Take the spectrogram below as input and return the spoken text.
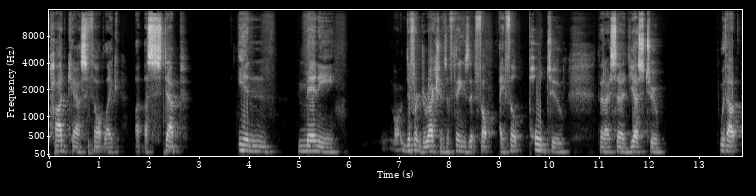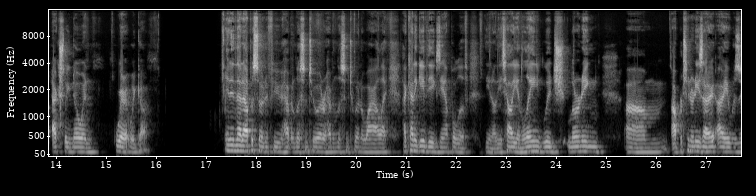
podcast felt like a, a step in many different directions of things that felt I felt pulled to that I said yes to without actually knowing where it would go. And in that episode, if you haven't listened to it or haven't listened to it in a while, I, I kind of gave the example of, you know, the Italian language learning um, opportunities I, I, was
